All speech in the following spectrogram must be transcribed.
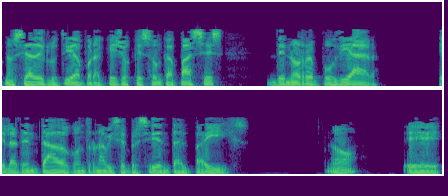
no sea deglutida por aquellos que son capaces de no repudiar el atentado contra una vicepresidenta del país, ¿no? Eh,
